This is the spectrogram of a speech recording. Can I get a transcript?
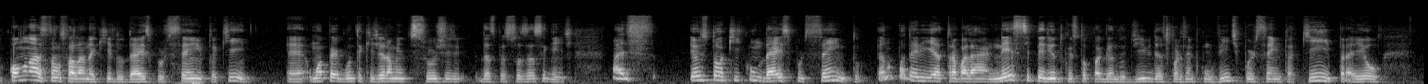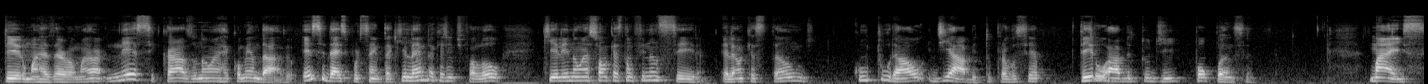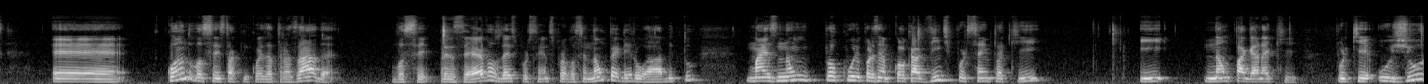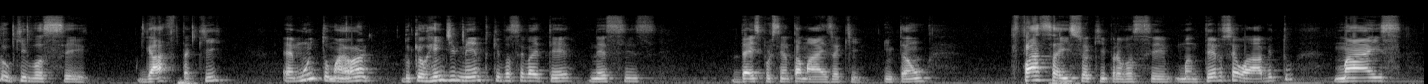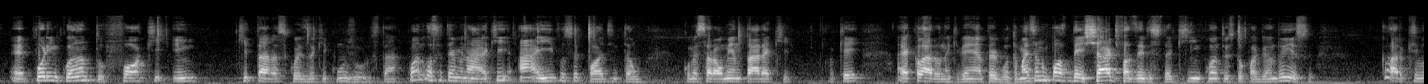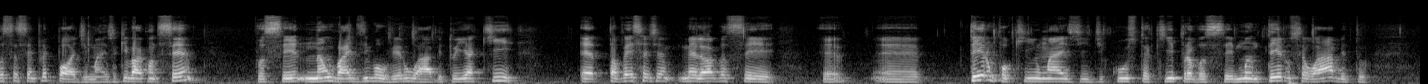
como nós estamos falando aqui do 10% aqui, é, uma pergunta que geralmente surge das pessoas é a seguinte, mas eu estou aqui com 10%, eu não poderia trabalhar nesse período que eu estou pagando dívidas, por exemplo, com 20% aqui, para eu ter uma reserva maior? Nesse caso, não é recomendável. Esse 10% aqui, lembra que a gente falou que ele não é só uma questão financeira, ele é uma questão cultural de hábito, para você ter o hábito de poupança. Mas, é, quando você está com coisa atrasada, você preserva os 10% para você não perder o hábito, mas não procure, por exemplo, colocar 20% aqui e não pagar aqui. Porque o juro que você gasta aqui é muito maior do que o rendimento que você vai ter nesses 10% a mais aqui. Então, faça isso aqui para você manter o seu hábito, mas, é, por enquanto, foque em quitar as coisas aqui com juros, tá? Quando você terminar aqui, aí você pode, então, começar a aumentar aqui, ok? É claro né, que vem a pergunta, mas eu não posso deixar de fazer isso daqui enquanto eu estou pagando isso? Claro que você sempre pode, mas o que vai acontecer? Você não vai desenvolver o hábito. E aqui, é, talvez seja melhor você é, é, ter um pouquinho mais de, de custo aqui para você manter o seu hábito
